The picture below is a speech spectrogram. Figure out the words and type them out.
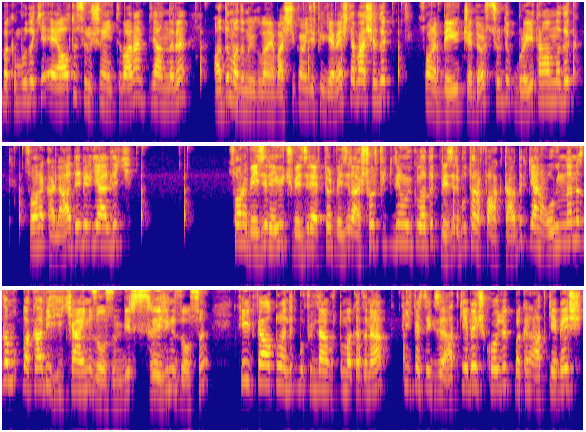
Bakın buradaki E6 sürüşüne itibaren planları adım adım uygulamaya başladık. Önce fil G5 ile başladık. Sonra B3 C4 sürdük. Burayı tamamladık. Sonra kale A1 geldik. Sonra vezir E3, vezir F4, vezir H4 fikrini uyguladık. Veziri bu tarafa aktardık. Yani oyunlarınızda mutlaka bir hikayeniz olsun, bir stratejiniz olsun. Fil F6 oynadık bu filden kurtulmak adına. Fil F8'e at G5 koyduk. Bakın at G5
